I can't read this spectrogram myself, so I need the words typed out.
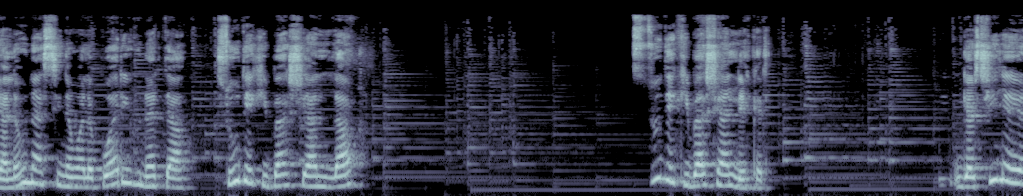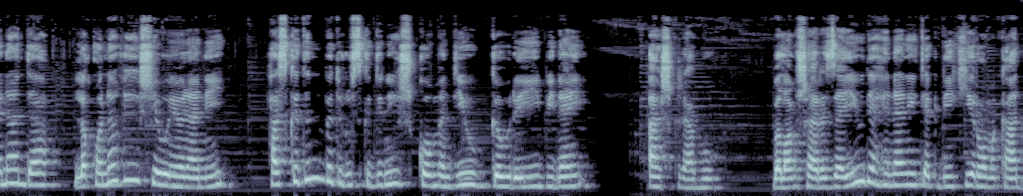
یان لەو ناسینەوە لە بواری هونەردا سوودێکی باشیان لە سوودێکی باشیان لێکرد گەرچی لە یۆناندا لە قۆناغی شێوە یۆنانی حەزکردن بە دروستکردنی شکۆمەندی و گەورەیی بینای ئاشکرا بوو بەڵام شارەزایی و داهێنانی تەکنیکی ڕۆمەکان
